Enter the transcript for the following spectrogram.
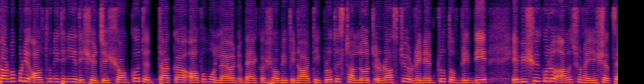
সর্বোপরি অর্থনীতি নিয়ে দেশের যে সংকট, টাকা অবমূল্যায়ন, ব্যাংক সহ বিভিন্ন আর্থিক প্রতিষ্ঠান লোট, রাষ্ট্রীয় ঋণের দ্রুত বৃদ্ধি, এ বিষয়গুলো আলোচনায় এসেছে।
